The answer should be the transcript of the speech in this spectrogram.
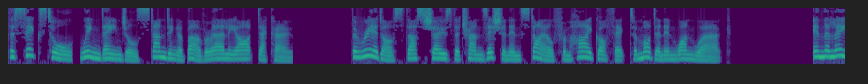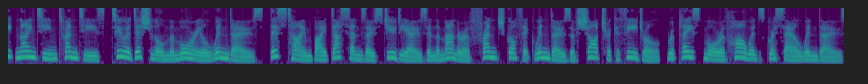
The six tall, winged angels standing above are early Art Deco. The reredos thus shows the transition in style from High Gothic to modern in one work. In the late 1920s, two additional memorial windows, this time by D'Ascenzo Studios in the manner of French Gothic windows of Chartres Cathedral, replaced more of Harwood's grisaille windows.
